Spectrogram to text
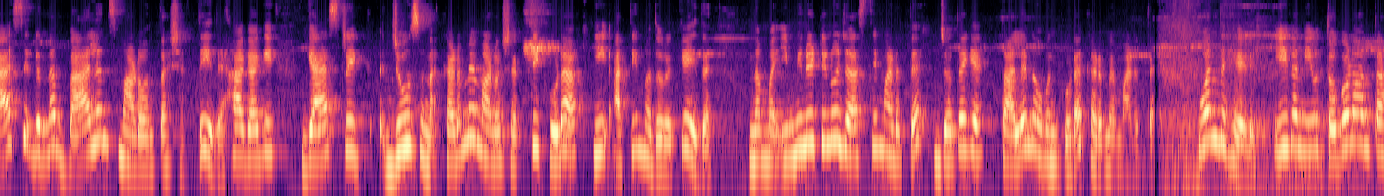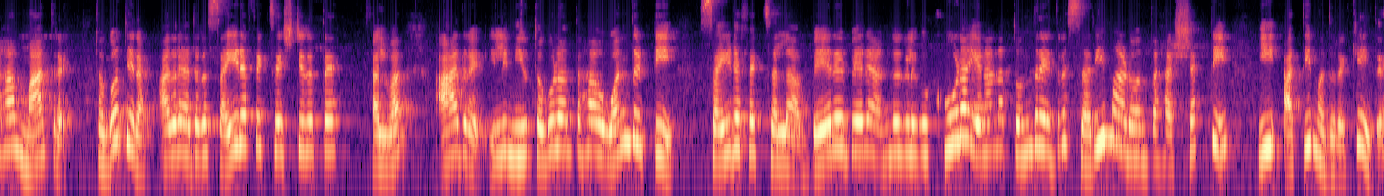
ಆ್ಯಸಿಡನ್ನು ಬ್ಯಾಲೆನ್ಸ್ ಮಾಡುವಂಥ ಶಕ್ತಿ ಇದೆ. ಹಾಗಾಗಿ ಗ್ಯಾಸ್ಟ್ರಿಕ್ ಜ್ಯೂಸನ್ನು ಕಡಿಮೆ ಮಾಡೋ ಶಕ್ತಿ ಕೂಡ ಈ ಅತಿ ಮಧುರಕ್ಕೆ ಇದೆ. ನಮ್ಮ ಇಮ್ಯುನಿಟಿನೂ ಜಾಸ್ತಿ ಮಾಡುತ್ತೆ, ಜೊತೆಗೆ ತಲೆನೋವನ್ನು ಕೂಡ ಕಡಿಮೆ ಮಾಡುತ್ತೆ. ಒಂದು ಹೇಳಿ, ಈಗ ನೀವು ತಗೊಳ್ಳೋಂತಹ ಮಾತ್ರೆ ತಗೋತೀರಾ? ಆದರೆ ಅದರ ಸೈಡ್ ಎಫೆಕ್ಟ್ಸ್ ಎಷ್ಟಿರುತ್ತೆ? ಅಲ್ವಾ? ಆದರೆ ಇಲ್ಲಿ ನೀವು ತಗೊಳ್ಳುವಂತಹ ಒಂದು ಟೀ ಸೈಡ್ ಎಫೆಕ್ಟ್ಸ್ ಅಲ್ಲ, ಬೇರೆ ಬೇರೆ ಅಂಗಗಳಿಗೂ ಕೂಡ ಏನಾನ ತೊಂದರೆ ಇದ್ರೆ ಸರಿ ಮಾಡುವಂತಹ ಶಕ್ತಿ ಈ ಅತಿ ಮಧುರಕ್ಕೆ ಇದೆ.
